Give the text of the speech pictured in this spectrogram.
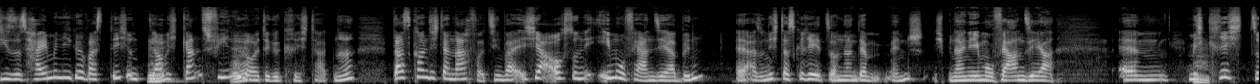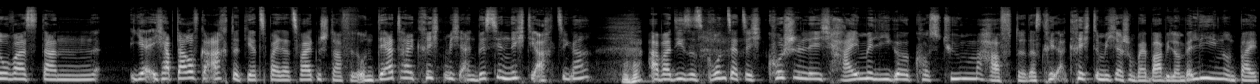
dieses Heimelige, was dich und glaube ich ganz viele Leute gekriegt hat, ne, das konnte ich dann nachvollziehen, weil ich ja auch so ein Emo-Fernseher bin. Äh, also nicht das Gerät, sondern der Mensch. Ich bin ein Emo-Fernseher. Ähm, mich kriegt sowas dann ja, ich habe darauf geachtet jetzt bei der zweiten Staffel und der Teil kriegt mich ein bisschen nicht die 80er, Mhm. aber dieses grundsätzlich kuschelig, heimelige, kostümhafte, das krieg, kriegte mich ja schon bei Babylon Berlin und bei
